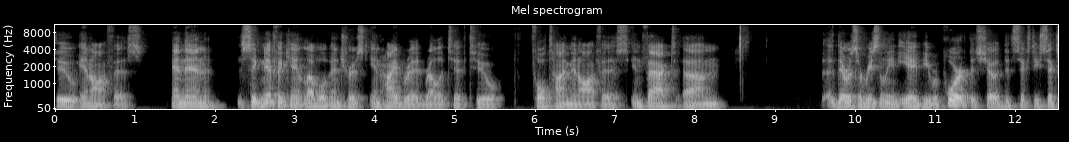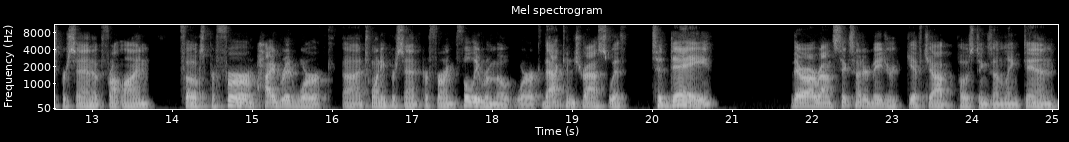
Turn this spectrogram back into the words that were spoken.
to in office and then significant level of interest in hybrid relative to full-time in office. In fact um, there was a recently an eab report that showed that 66% of frontline folks prefer hybrid work, uh, 20% preferring fully remote work. That contrasts with today, there are around 600 major gift job postings on LinkedIn,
